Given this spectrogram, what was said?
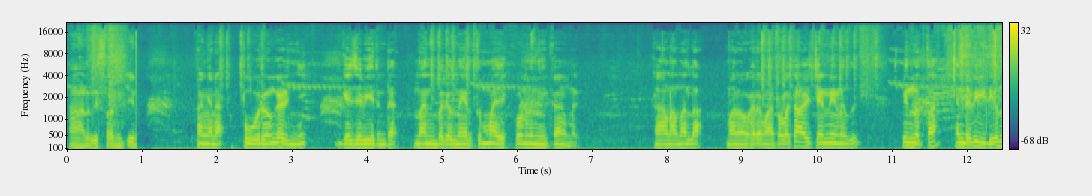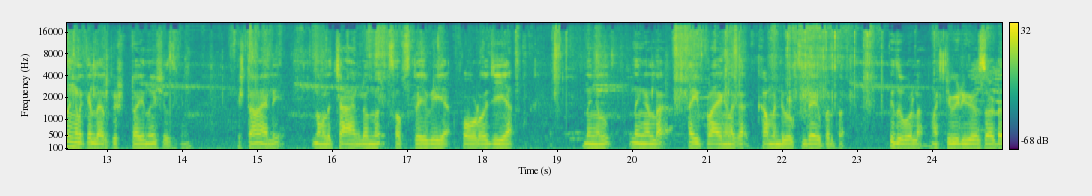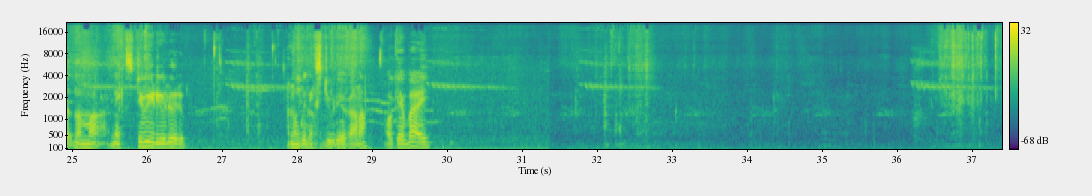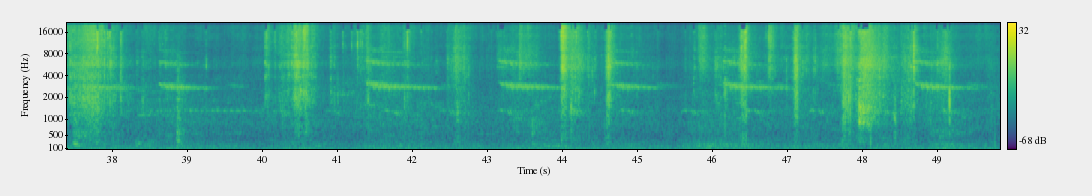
ആൾ വിശ്രമിക്കുന്നു അങ്ങനെ പൂരവും കഴിഞ്ഞ് ഗജവീരന്റെ നൻപകൽ നേരത്ത് മയക്കമാണ് നിങ്ങൾ കാണുന്നത്. കാണാൻ നല്ല മനോഹരമായിട്ടുള്ള കാഴ്ച തന്നെയാണിത്. ഇന്നത്തെ എന്റെ വീഡിയോ നിങ്ങൾക്ക് എല്ലാവർക്കും ഇഷ്ടമായി എന്ന് വിശ്വസിക്കുന്നു. ഇഷ്ടമായാൽ നമ്മൾ ചാനലൊന്ന് സബ്സ്ക്രൈബ് ചെയ്യുക ഫോളോ ചെയ്യുക. നിങ്ങൾ നിങ്ങളുടെ അഭിപ്രായങ്ങളൊക്കെ കമന്റ് ബോക്സിൽ രേഖപ്പെടുത്തുക. ഇതുപോലെ മറ്റ് വീഡിയോസായിട്ട് നമ്മൾ നെക്സ്റ്റ് വീഡിയോയിൽ വരും. നമുക്ക് നെക്സ്റ്റ് വീഡിയോ കാണാം. Okay bye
